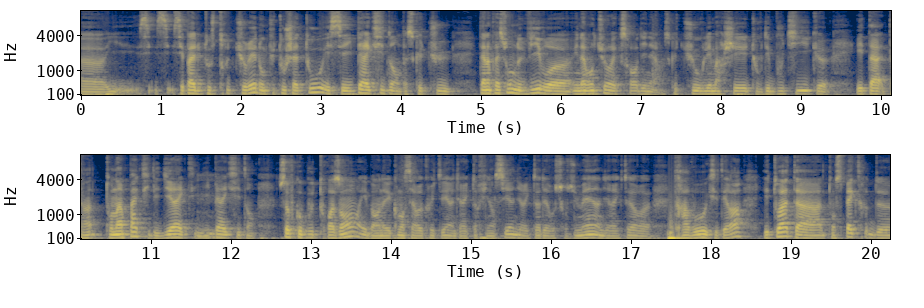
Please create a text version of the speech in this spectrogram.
Euh, c'est- pas du tout structuré, donc tu touches à tout et c'est hyper excitant parce que tu as l'impression de vivre euh, une aventure extraordinaire. Parce que tu ouvres les marchés, tu ouvres des boutiques euh, et ton impact, il est direct, il est Mhm. hyper excitant. Sauf qu'au bout de 3 ans, eh ben, on avait commencé à recruter un directeur financier, un directeur des ressources humaines, un directeur euh, travaux, etc. Et toi, t'as- ton spectre de,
